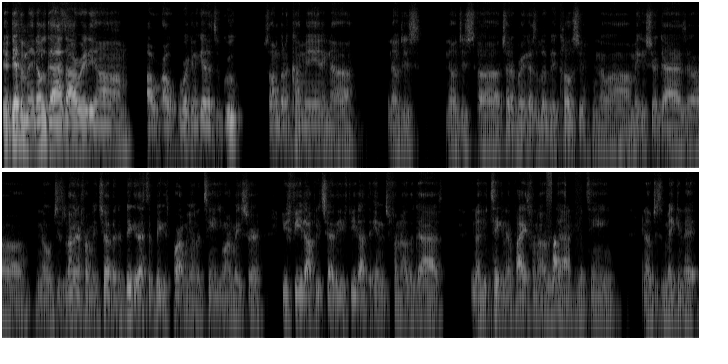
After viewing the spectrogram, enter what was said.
Yeah, definitely, man. Those guys already um are, are working together as a group. So I'm gonna come in and uh, you know, just you know, just uh, try to bring us a little bit closer. You know, uh, making sure guys, uh, you know, just learning from each other. The biggest that's the biggest part when you're on the team. You want to make sure you feed off each other. You feed out the energy from the other guys. You know, you're taking advice from the other guys on the team. You know, just making that,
